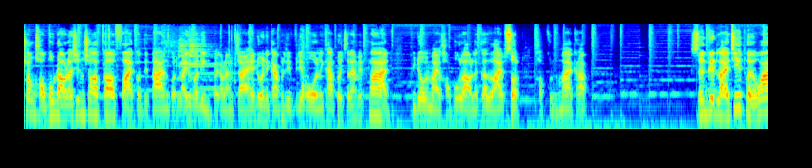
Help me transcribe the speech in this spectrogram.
ช่องของพวกเราและชื่นชอบก็ฝากกดติดตามกดไลค์กดกระดิ่งเป็นกำลังใจให้ด้วยในการผลิตวิดีโอนะครับเพื่อจะได้ไม่พลาดวิดีโอใหม่ๆของพวกเราแล้วก็ไลฟ์สดขอบคุณมากครับ ซึ่งกรีดหลายที่เผยว่า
